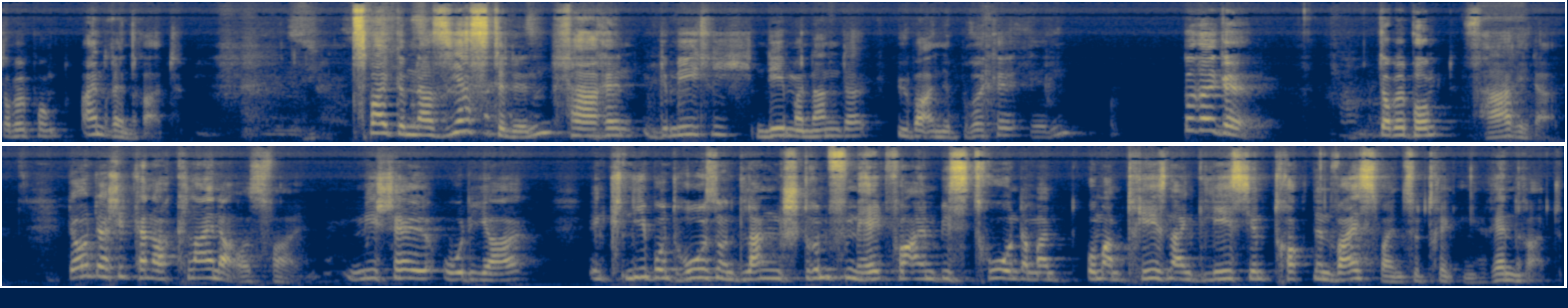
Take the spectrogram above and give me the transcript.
Doppelpunkt, ein Rennrad. Zwei Gymnasiastinnen fahren gemächlich nebeneinander über eine Brücke in Brügge. Doppelpunkt, Fahrräder. Der Unterschied kann auch kleiner ausfallen. Michel Audiard in Kniebundhosen und langen Strümpfen hält vor einem Bistro, und um am Tresen ein Gläschen trockenen Weißwein zu trinken. Rennrad.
